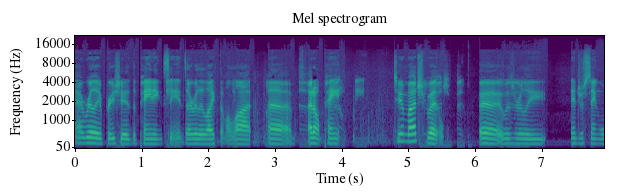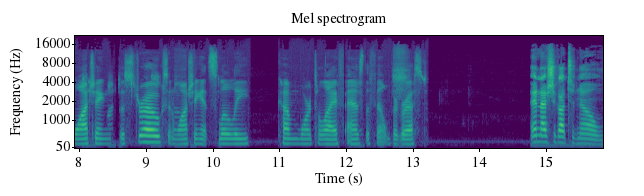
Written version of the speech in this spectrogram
I really appreciated the painting scenes. I really liked them a lot. Uh, I don't paint too much, but uh, it was really interesting watching the strokes and watching it slowly come more to life as the film progressed. And I she got to know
